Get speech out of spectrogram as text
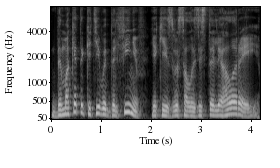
де макети китів і дельфінів, які звисали зі стелі галереї,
